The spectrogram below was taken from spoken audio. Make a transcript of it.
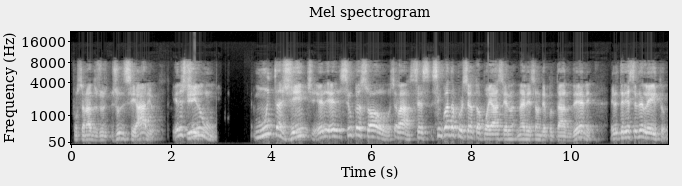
Funcionários do Judiciário. Eles tinham muita gente. Ele, ele, se o pessoal, sei lá, 50% apoiasse ele na eleição de deputado dele, ele teria sido eleito.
